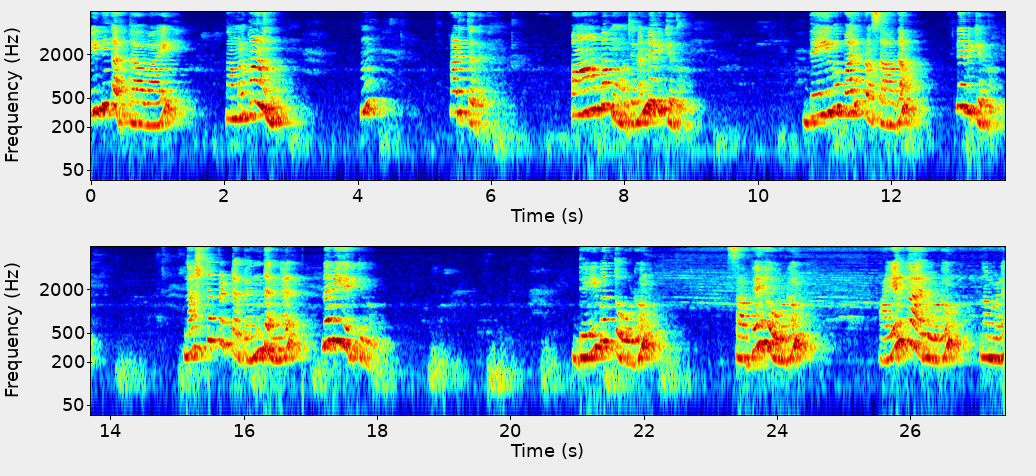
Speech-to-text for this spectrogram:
വിധികർത്താവായി നമ്മൾ കാണുന്നു. അടുത്തത് പാപമോചനം ലഭിക്കുന്നു. ദൈവപരപ്രസാദം ലഭിക്കുന്നു. നഷ്ടപ്പെട്ട ബന്ധങ്ങൾ നവീകരിക്കുന്നു. ദൈവത്തോടും സഭയോടും അയൽക്കാരോടും നമ്മൾ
